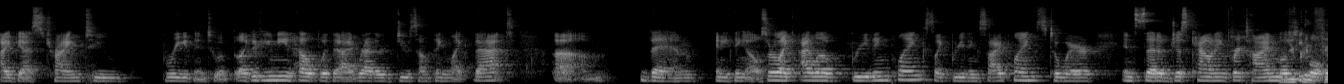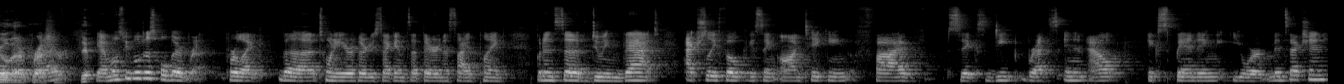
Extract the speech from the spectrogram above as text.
I guess trying to breathe into it. Like if you need help with it, I'd rather do something like that um, than anything else. Or like I love breathing planks, like breathing side planks, to where instead of just counting for time, most you people hold their pressure. breath. Yep. Yeah, most people just hold their breath for like the 20 or 30 seconds that they're in a side plank. But instead of doing that, actually focusing on taking five, six deep breaths in and out expanding your midsection,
